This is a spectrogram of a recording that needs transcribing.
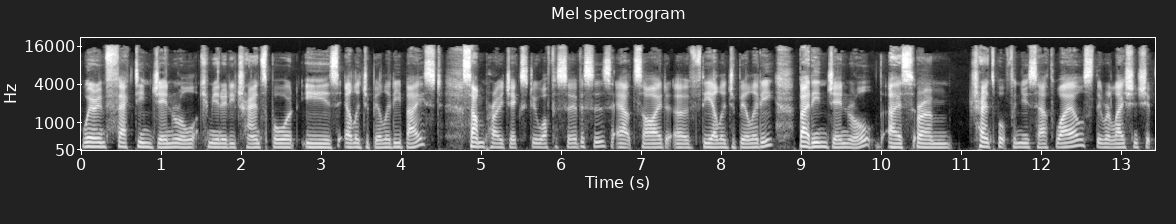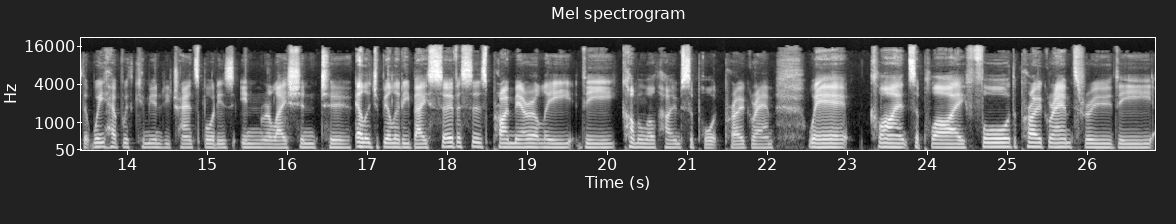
where in fact, in general, community transport is eligibility based. Some projects do offer services outside of the eligibility, but in general, as from Transport for New South Wales, the relationship that we have with community transport is in relation to eligibility based services, primarily the Commonwealth Home Support Program, where clients apply for the program through the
